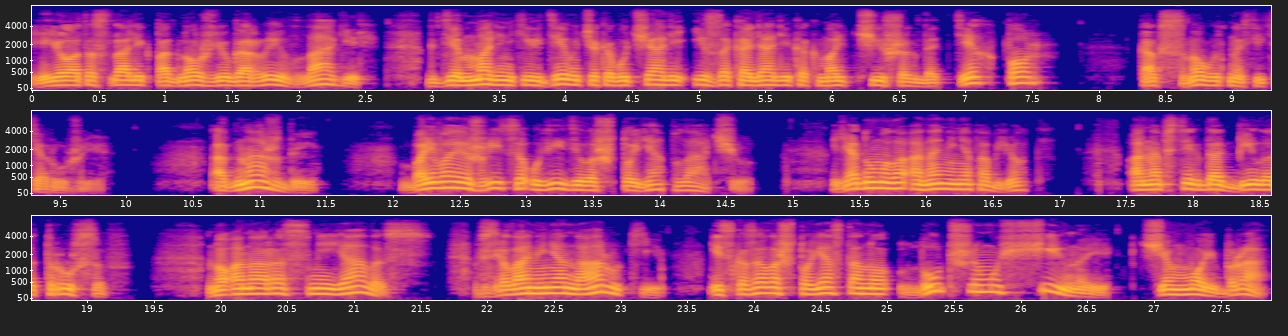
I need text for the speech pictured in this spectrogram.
Ее отослали к подножью горы в лагерь, где маленьких девочек обучали и закаляли как мальчишек до тех пор, как смогут носить оружие. Однажды боевая жрица увидела, что я плачу. Я думала, она меня побьет. Она всегда била трусов. Но она рассмеялась, взяла меня на руки и сказала, что я стану лучшим мужчиной, чем мой брат.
